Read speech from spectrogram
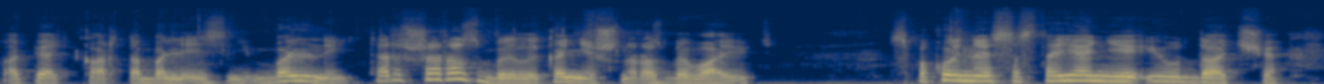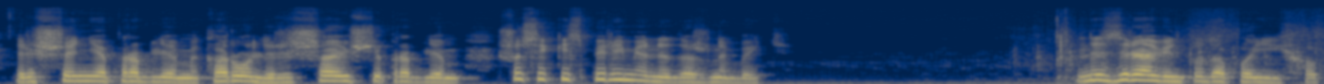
Опять карта болезни. Больный. Та же розбили, конечно, розбивають. Спокойное состояние и удача. Решение проблеми. Король, решаючі проблеми. Щось якісь переміни должны бути. Не зря він туди поїхав.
